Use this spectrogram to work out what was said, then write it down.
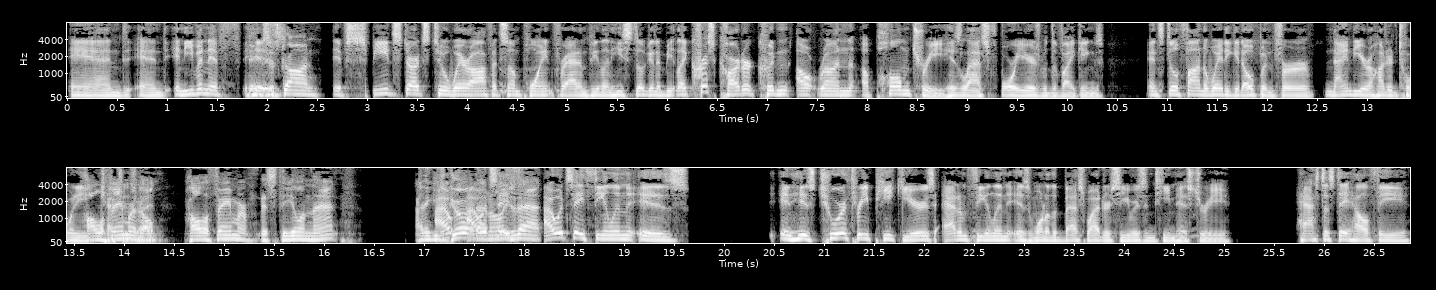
And and and even if Diggs his is gone. if speed starts to wear off at some point for Adam Thielen, he's still going to be like Cris Carter couldn't outrun a palm tree his last four years with the Vikings, and still found a way to get open for 90 or 120 Hall of catches, Famer, right? though. Hall of Famer. Is Thielen that? I think he's good. I, would don't say that. I would say Thielen is in his two or three peak years. Adam Thielen is one of the best wide receivers in team history. Has to stay healthy.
